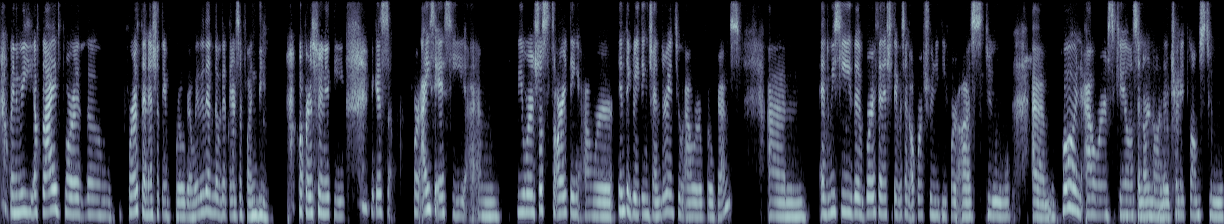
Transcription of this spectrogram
when we applied for the fourth initiative program, we didn't know that there's a funding opportunity because for ICSC, um, we were just starting our integrating gender into our programs. Um, and we see the birth initiative as an opportunity for us to um, hone our skills and our knowledge when it comes to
